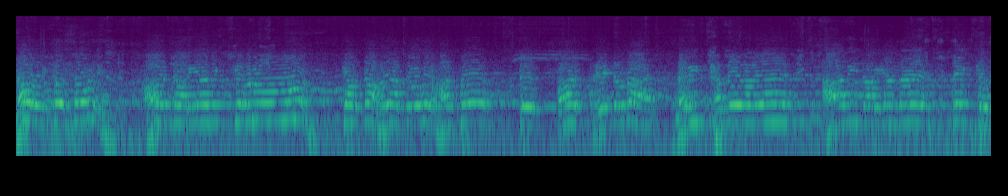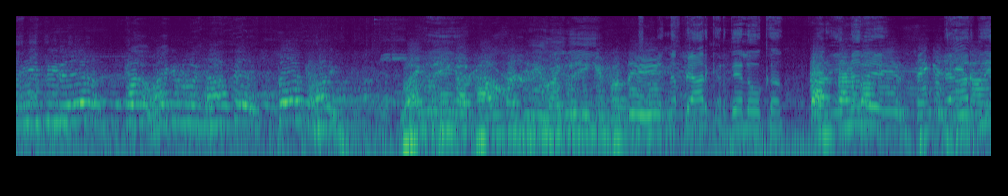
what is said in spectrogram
ਨਾ ਇੱਕ ਸਾਹਮਣੇ ਔਰ ਨਾਰੀਆਂ ਨੇ ਕਿਬਰੂ ਕਰਦਾ ਹੋਇਆ ਦੋਵੇਂ ਹੱਥ। ਤੇ ਔਰ ਰੇਟਰ ਦਾ ਨਵੀਂ ਖੱਲੇ ਵਾਲਿਆ ਆ ਵੀ ਨਾਰੀਆਂ ਦਾ ਤੇ ਗਰੀਬ ਦੀ ਰੇਡ। ਕੱਲ ਵਾਹਿਗੁਰੂ ਨੂੰ ਯਾਦ ਤੇ ਤੋ ਕਹਾਣੀ। ਵਾਹਿਗੁਰੂ ਜੀ ਕਾ ਖਾਲਸਾ, ਸ੍ਰੀ ਵਾਹਿਗੁਰੂ ਜੀ ਕੀ ਫਤਿਹ। ਇੰਨਾ ਪਿਆਰ ਕਰਦੇ ਆ ਲੋਕ। ਧੰਨ ਧੰਨ ਬਾਬੇ ਸਿੰਘ ਸ਼ਹੀਦਾਂ ਦੀ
